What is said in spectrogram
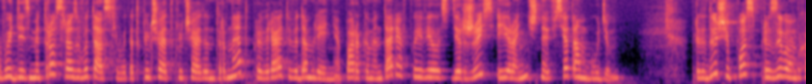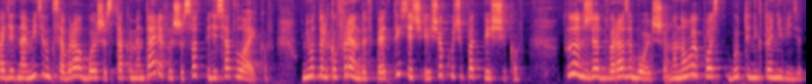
Выйдя из метро, сразу вытаскивает, отключает, включает интернет, проверяет уведомления. Пара комментариев появилась «Держись» и ироничное «Все там будем». Предыдущий пост с призывом выходить на митинг собрал больше 100 комментариев и 650 лайков. У него только френдов 5000 и еще куча подписчиков. Тут он ждет два раза больше, но новый пост будто никто не видит.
